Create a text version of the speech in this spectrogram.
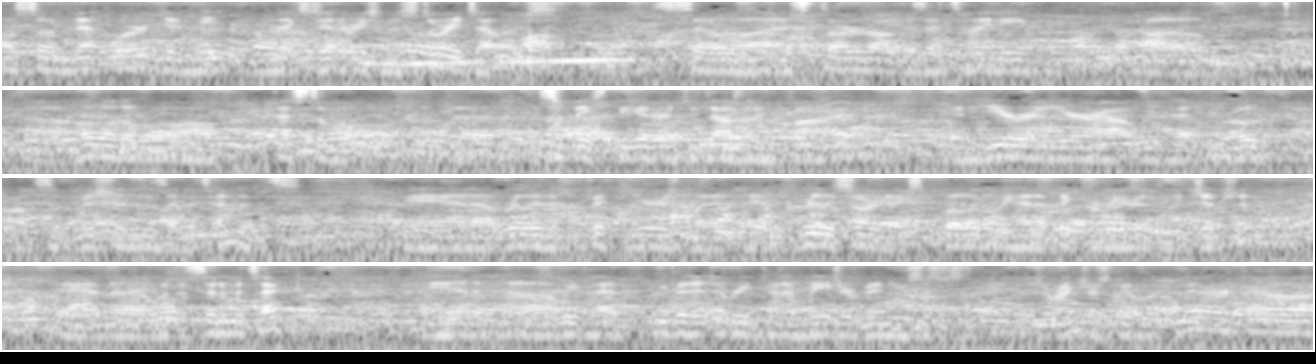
Also network and meet the next generation of storytellers. So uh, it started off as a tiny um, uh, hole in the wall festival at the Space Theater in 2005. And year in, year out, we've had growth on submissions and attendance. And uh, really, the fifth year is when it, it really started to explode. And we had a big premiere at the Egyptian and uh, with the Cinematheque and uh, we've had we've been at every kind of major venue such as Directors Guild of America,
